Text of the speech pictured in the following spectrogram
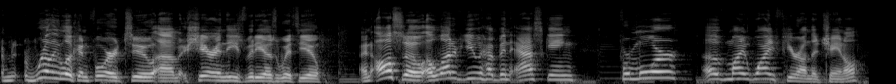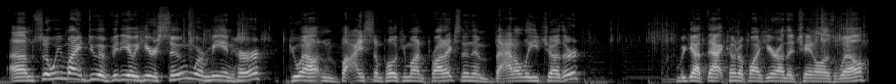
I'm really looking forward to um, sharing these videos with you. And also, a lot of you have been asking for more of my wife here on the channel. Um, so we might do a video here soon where me and her go out and buy some Pokemon products and then battle each other. We got that coming up on here on the channel as well.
